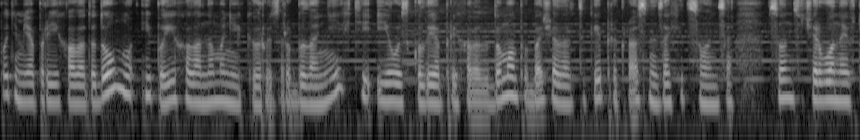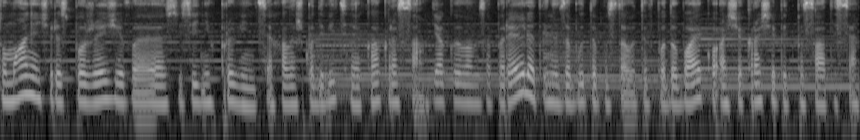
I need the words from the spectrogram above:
Потім я приїхала додому і поїхала на манікюр. Зробила нігті. І ось коли я приїхала додому, побачила такий прекрасний захід сонця. Сонце червоне і в тумані через пожежі в е, сусідніх провінціях. Але ж подивіться, яка краса. Дякую вам за перегляд і не забудьте поставити вподобайку, а ще краще підписатися.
